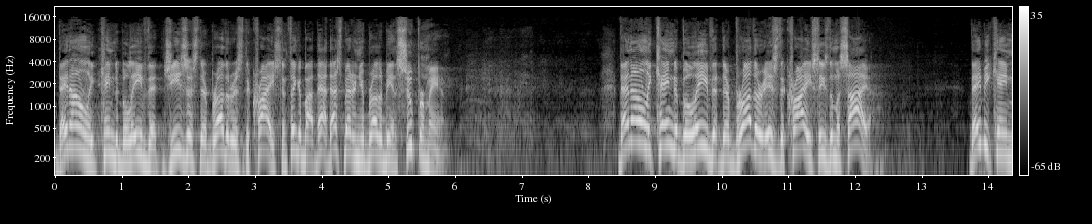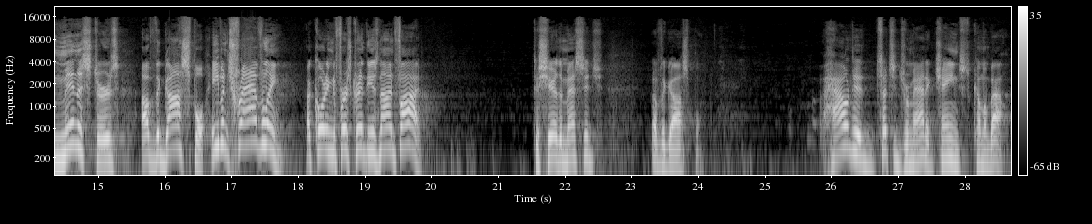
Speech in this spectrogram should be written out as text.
They not only came to believe that Jesus, their brother, is the Christ, and think about that, that's better than your brother being Superman. They not only came to believe that their brother is the Christ, he's the Messiah, they became ministers of the gospel, even traveling, according to 1 Corinthians 9 5, to share the message of the gospel. How did such a dramatic change come about?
